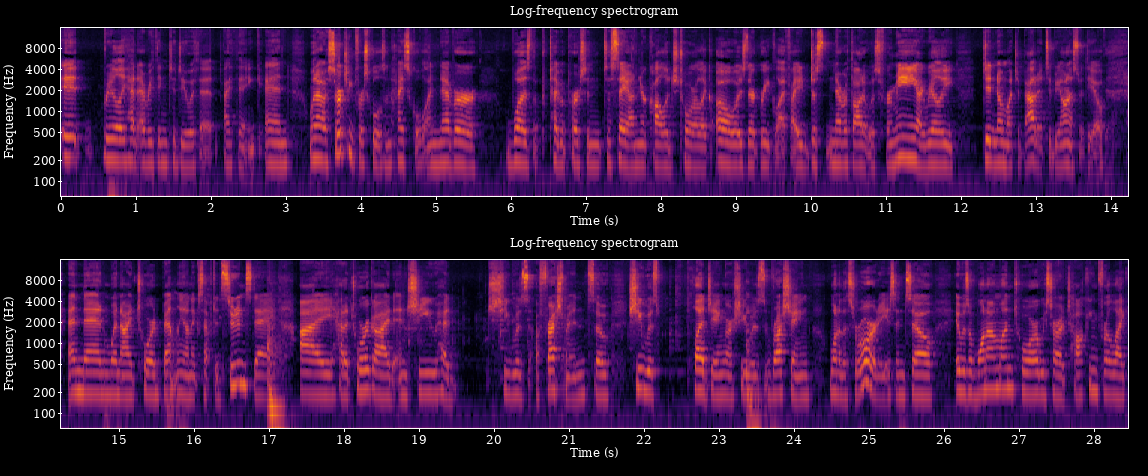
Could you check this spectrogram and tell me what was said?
it really had everything to do with it, I think. And when I was searching for schools in high school, I never was the type of person to say on your college tour, like, oh, is there Greek life? I just never thought it was for me. I really didn't know much about it, to be honest with you. And then when I toured Bentley on Accepted Students Day, I had a tour guide and she had she was a freshman, so she was pledging or she was rushing one of the sororities. And so it was a one on one tour. We started talking for like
